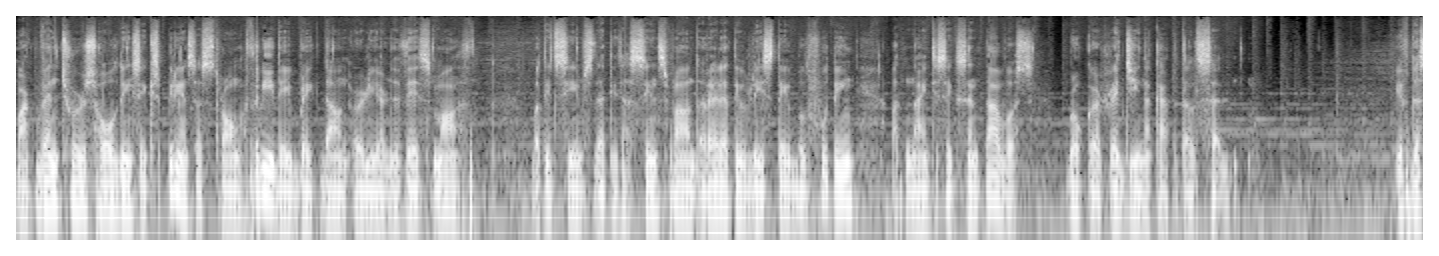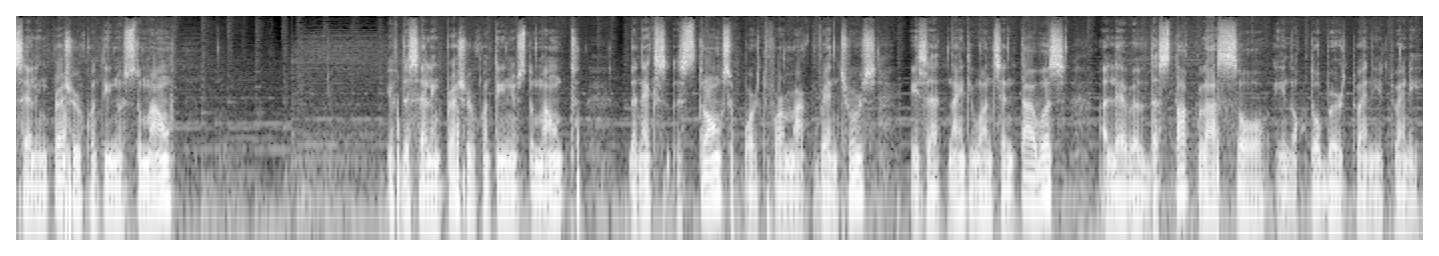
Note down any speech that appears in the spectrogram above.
Marcventures Holdings experienced a strong three day breakdown earlier this month but it seems that it has since found a relatively stable footing at 96 centavos, broker Regina Capital said. If the selling pressure continues to mount, if the selling pressure continues to mount, the next strong support for Marcventures is at 91 centavos, a level the stock last saw in October 2020,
